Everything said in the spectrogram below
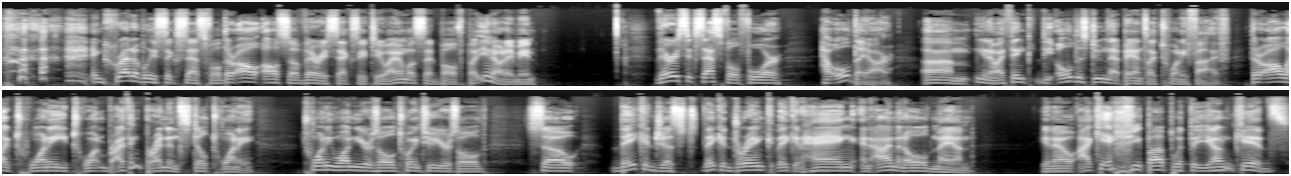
incredibly successful. They're all also very sexy too. I almost said both, but you know what I mean. Very successful for how old they are. Um, you know, I think the oldest dude in that band's like 25. They're all like 20, 20. I think Brendan's still 20, 21 years old, 22 years old. So they could just, they could drink, they could hang, and I'm an old man. You know, I can't keep up with the young kids.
